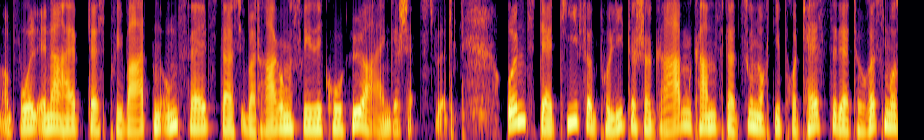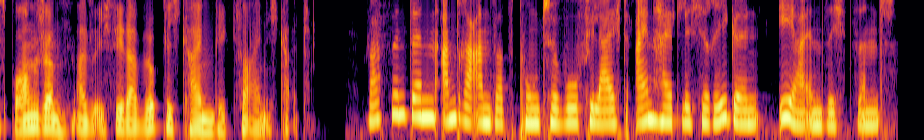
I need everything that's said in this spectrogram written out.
obwohl innerhalb des privaten Umfelds das Übertragungsrisiko höher eingeschätzt wird. Und der tiefe politische Grabenkampf, dazu noch die Proteste der Tourismusbranche. Also ich sehe da wirklich keinen keinen Weg zur Einigkeit. Was sind denn andere Ansatzpunkte, wo vielleicht einheitliche Regeln eher in Sicht sind?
